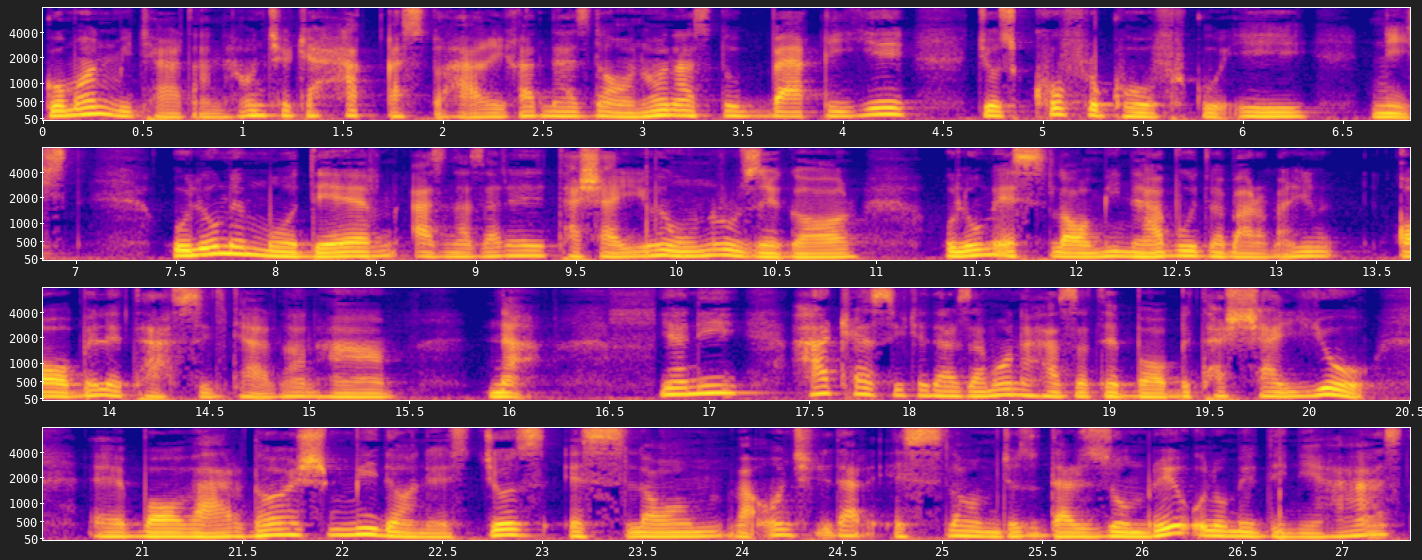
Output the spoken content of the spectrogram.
گمان می‌کردند آنچه که حق است و حقیقت نزد آنان است و بقیه جز کفر و کفرگویی نیست. علوم مدرن از نظر تشیع اون روزگار علوم اسلامی نبود و بنابراین قابل تحصیل کردن هم نه. یعنی هر کسی که در زمان حضرت باب به تشیع باورداشت می‌دانست جز اسلام و آنچه در اسلام جز در زمره علوم دینی هست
